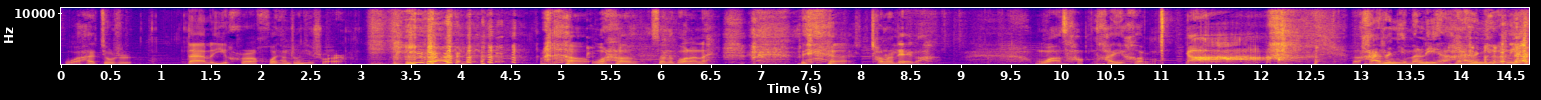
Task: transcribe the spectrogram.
我还就是带了一盒藿香正气水儿。我说孙子过来来，那个尝尝这个。我操，他一喝啊，还是你们厉害，还是你们厉害。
